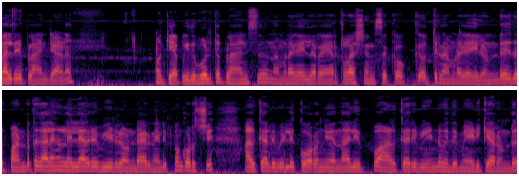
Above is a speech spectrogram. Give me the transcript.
നല്ലൊരു പ്ലാന്റാണ് ഓക്കെ അപ്പോൾ ഇതുപോലത്തെ പ്ലാൻസ് നമ്മുടെ കയ്യിൽ റെയർ കളക്ഷൻസ് ഒക്കെ ഒത്തിരി നമ്മുടെ കയ്യിലുണ്ട്. ഇത് പണ്ടത്തെ കാലങ്ങളിൽ എല്ലാവരും വീട്ടിലുണ്ടായിരുന്നില്ല. ഇപ്പം കുറച്ച് ആൾക്കാരുടെ വീട്ടിൽ കുറഞ്ഞു. എന്നാൽ ഇപ്പോൾ ആൾക്കാർ വീണ്ടും ഇത് മേടിക്കാറുണ്ട്.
